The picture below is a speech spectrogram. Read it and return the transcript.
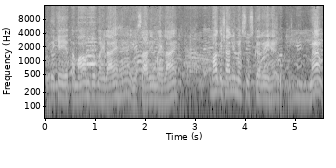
तो देखिए ये तमाम जो महिलाएँ हैं ये सारी महिलाएँ भाग्यशाली महसूस कर रही हैं। मैम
